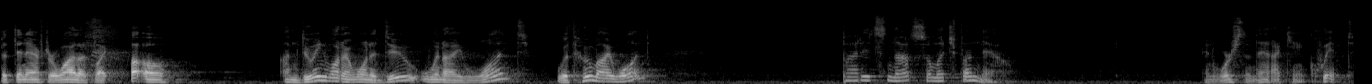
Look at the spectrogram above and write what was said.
But then after a while, it's like, uh oh, I'm doing what I want to do when I want, with whom I want, but it's not so much fun now. And worse than that, I can't quit.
